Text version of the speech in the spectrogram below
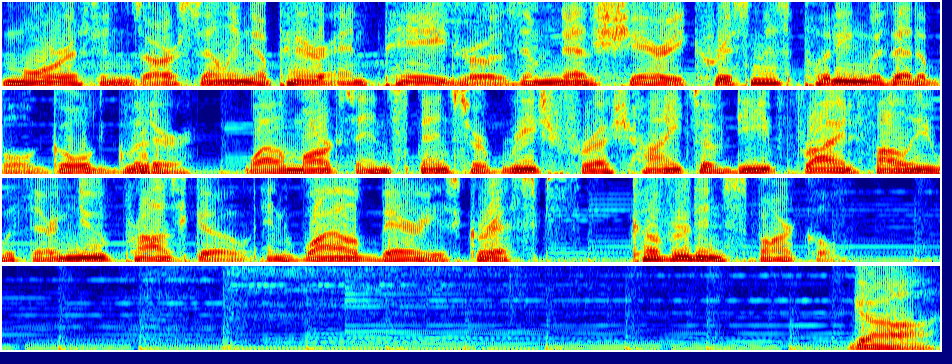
Morrisons are selling a pear and Pedro's Ximenez Sherry Christmas pudding with edible gold glitter, while Marks & Spencer reach fresh heights of deep-fried folly with their new Prosecco and Wild Berries crisps, covered in sparkle. Gah!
